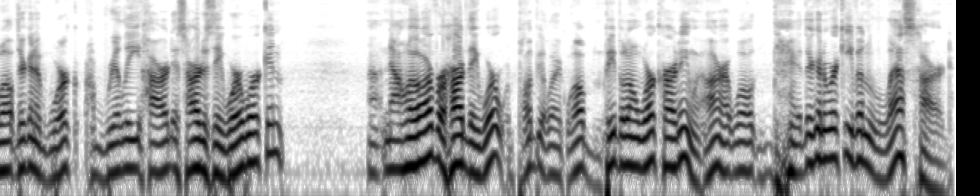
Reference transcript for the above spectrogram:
well, they're going to work really hard, as hard as they were working. Uh, now, however hard they work, people are like, well, people don't work hard anyway. All right, well, they're going to work even less hard.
